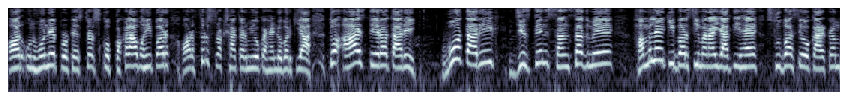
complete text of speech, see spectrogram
और उन्होंने प्रोटेस्टर्स को पकड़ा वहीं पर और फिर सुरक्षा कर्मियों का हैंडओवर किया। तो आज तेरह तारीख, वो तारीख जिस दिन संसद में हमले की बरसी मनाई जाती है। सुबह से वो कार्यक्रम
